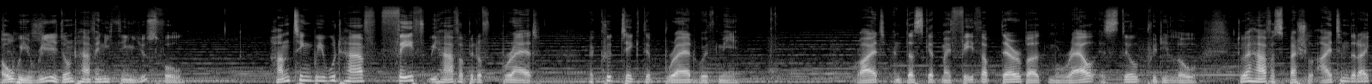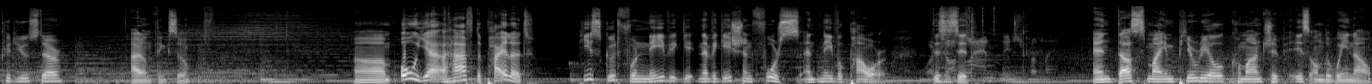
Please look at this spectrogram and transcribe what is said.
oh, we really don't have anything useful. Hunting we would have. Faith, we have a bit of bread. I could take the bread with me. Right, and thus get my faith up there, but morale is still pretty low. Do I have a special item that I could use there? I don't think so. Um, oh yeah, I have the pilot. He's good for navig navigation force and naval power. This is it. And thus my Imperial command ship is on the way now.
